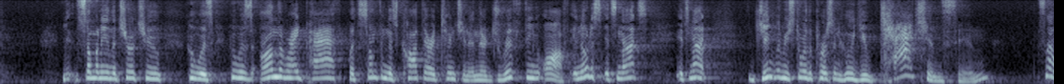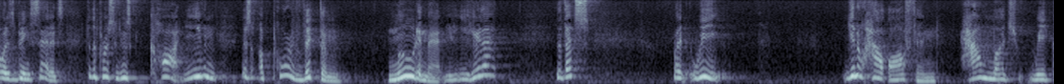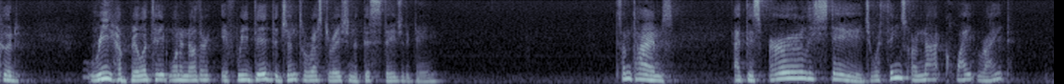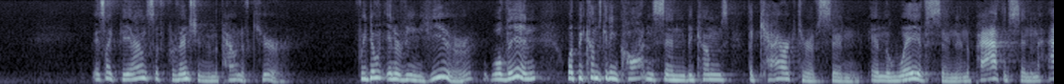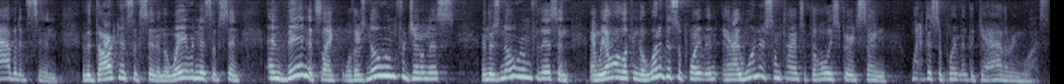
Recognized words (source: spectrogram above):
Somebody in the church who, who, was, who was on the right path, but something has caught their attention and they're drifting off. And notice it's not, it's not gently restore the person who you catch in sin. That's not what is being said. It's to the person who's caught. Even there's a poor victim mood in that. You, you hear that? That's right. We, you know how often, how much we could rehabilitate one another if we did the gentle restoration at this stage of the game? Sometimes at this early stage where things are not quite right, it's like the ounce of prevention and the pound of cure. We don't intervene here, well, then what becomes getting caught in sin becomes the character of sin and the way of sin and the path of sin and the habit of sin and the darkness of sin and the waywardness of sin. And then it's like, well, there's no room for gentleness and there's no room for this. And, and we all look and go, what a disappointment. And I wonder sometimes if the Holy Spirit's saying, what a disappointment the gathering was.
